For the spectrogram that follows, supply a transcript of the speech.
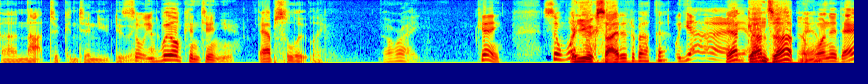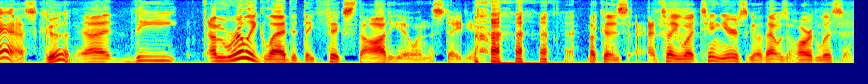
uh, not to continue doing. It. So it will continue. Absolutely. All right. Okay. So are you excited about that? Well, yeah. Yeah, guns up. I man. wanted to ask. Good. Uh, the I'm really glad that they fixed the audio in the stadium because I tell you what, ten years ago that was a hard listen.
